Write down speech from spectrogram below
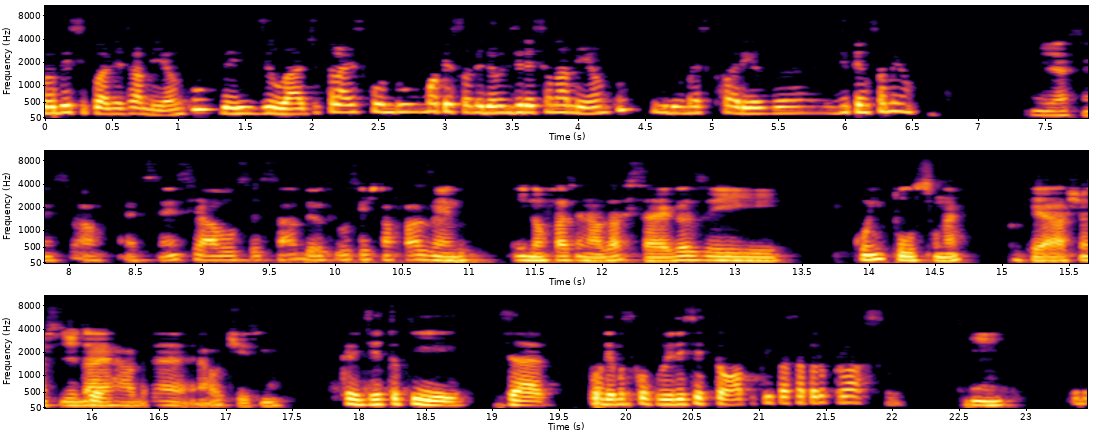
todo esse planejamento veio de lá de trás, quando uma pessoa me deu um direcionamento e me deu mais clareza de pensamento. E é essencial. É essencial você saber o que você está fazendo e não fazer nada às cegas e com impulso, né? Porque a chance de dar Sim. errado é altíssima. Acredito que já podemos concluir esse tópico e passar para o próximo. Sim. O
